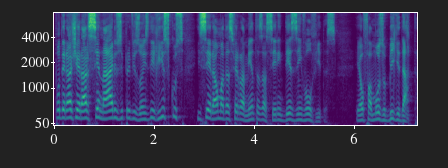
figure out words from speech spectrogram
poderá gerar cenários e previsões de riscos e será uma das ferramentas a serem desenvolvidas. É o famoso Big Data.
